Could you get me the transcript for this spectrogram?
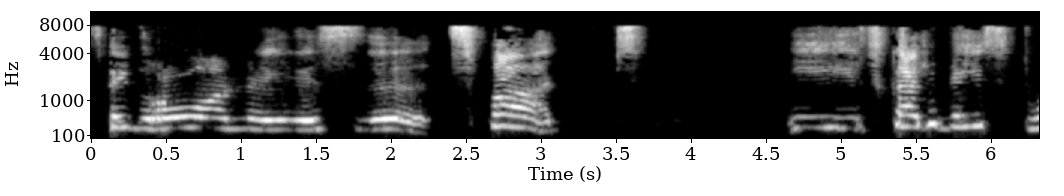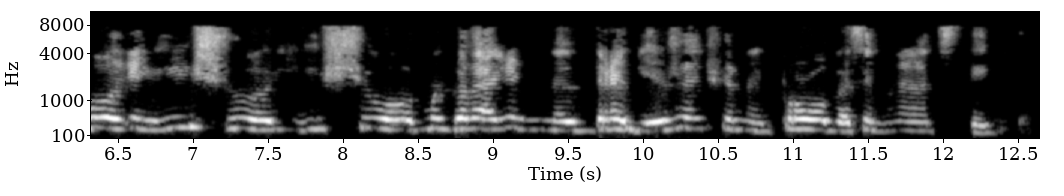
Хеврон, Цфат, и с каждой историей еще, еще мы говорим, дорогие женщины, про 18 век.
